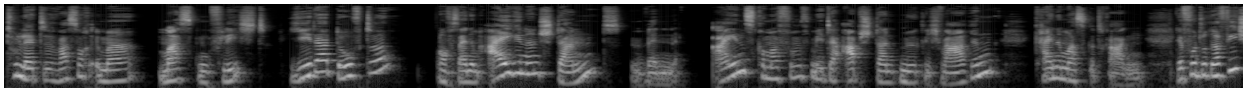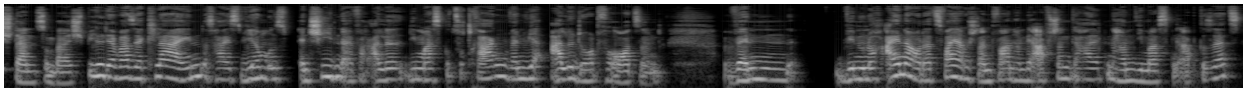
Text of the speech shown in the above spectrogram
Toilette, was auch immer, Maskenpflicht. Jeder durfte auf seinem eigenen Stand, wenn 1,5 Meter Abstand möglich waren, keine Maske tragen. Der Fotografiestand zum Beispiel, der war sehr klein. Das heißt, wir haben uns entschieden, einfach alle die Maske zu tragen, wenn wir alle dort vor Ort sind. Wenn wir nur noch einer oder zwei am Stand waren, haben wir Abstand gehalten, haben die Masken abgesetzt,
